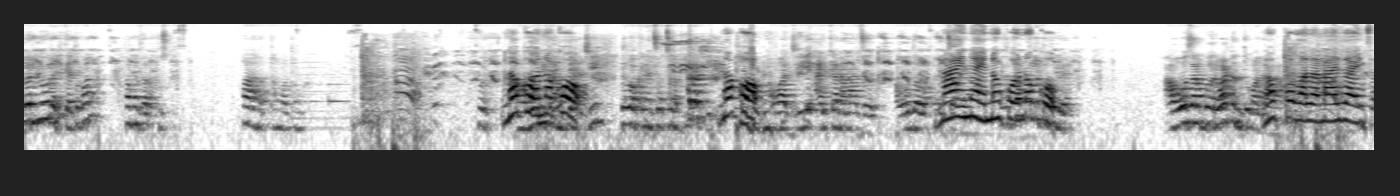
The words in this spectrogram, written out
गरमी होईल काय तुम्हाला? थांबा जरा पुस्तक हा हा थांबा थांबा. नको, नको. नको. नाही. नाही, नको, नको. अहो जरा बरं तुम्हाला. नको मला नाही जायचं.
